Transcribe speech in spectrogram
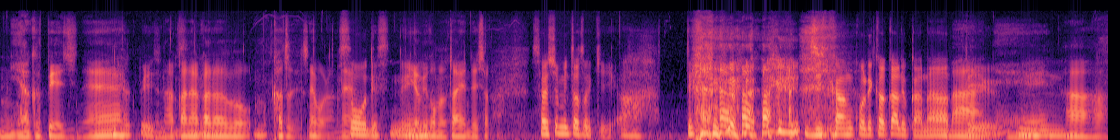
200ページね。200ページね。なかなかの数ですね、これはね。そうですね、読み込むの大変でしたか。最初見たとき、ああ 時間これかかるかなまあっていう。ね。うん。はあはあ。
